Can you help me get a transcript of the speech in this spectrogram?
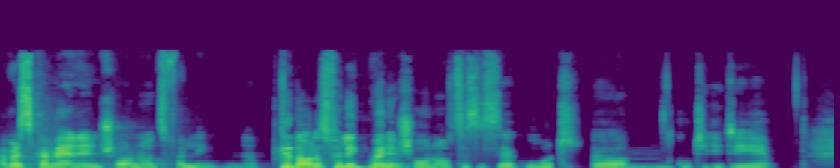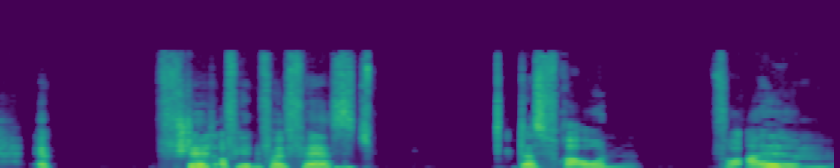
Aber das können wir ja in den Shownotes verlinken, ne? Genau, das verlinken wir in den Shownotes. Das ist sehr gut. Ähm, gute Idee. Er stellt auf jeden Fall fest, dass Frauen vor allem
